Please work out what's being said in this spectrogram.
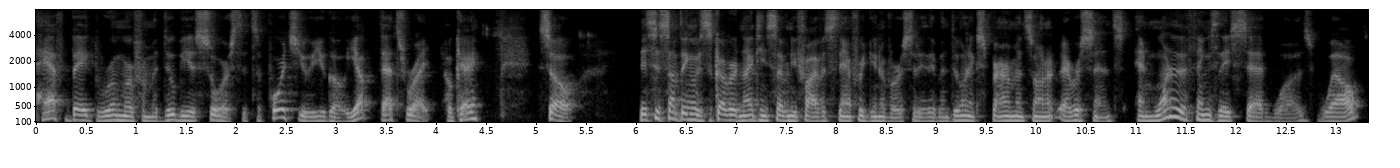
half baked rumor from a dubious source that supports you. You go, yep, that's right. Okay. So This is something that was discovered in 1975 at Stanford University. They've been doing experiments on it ever since. And one of the things they said was, well,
